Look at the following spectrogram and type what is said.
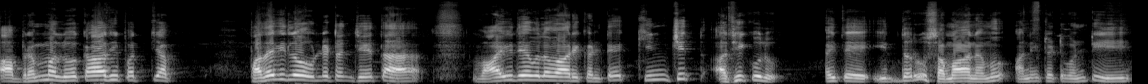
ఆ బ్రహ్మ లోకాధిపత్య పదవిలో ఉండటం చేత వాయుదేవుల వారి కంటే కించిత్ అధికులు. అయితే ఇద్దరూ సమానము అనేటటువంటి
